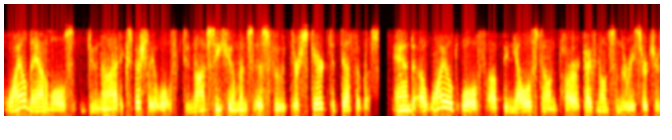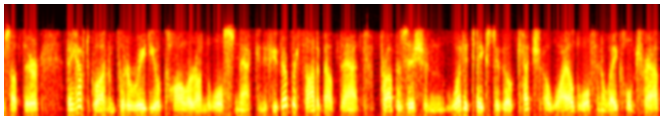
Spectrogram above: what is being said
Wild animals do not, especially a wolf, do not see humans as food. They're scared to death of us. And a wild wolf up in Yellowstone Park, I've known some of the researchers up there, they have to go out and put a radio collar on the wolf's neck. And if you've ever thought about that proposition, what it takes to go catch a wild wolf in a leg hold trap,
